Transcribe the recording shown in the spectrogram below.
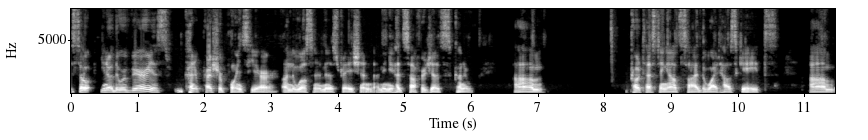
so you know there were various kind of pressure points here on the Wilson administration. I mean, you had suffragettes kind of um, protesting outside the White House gates, um,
